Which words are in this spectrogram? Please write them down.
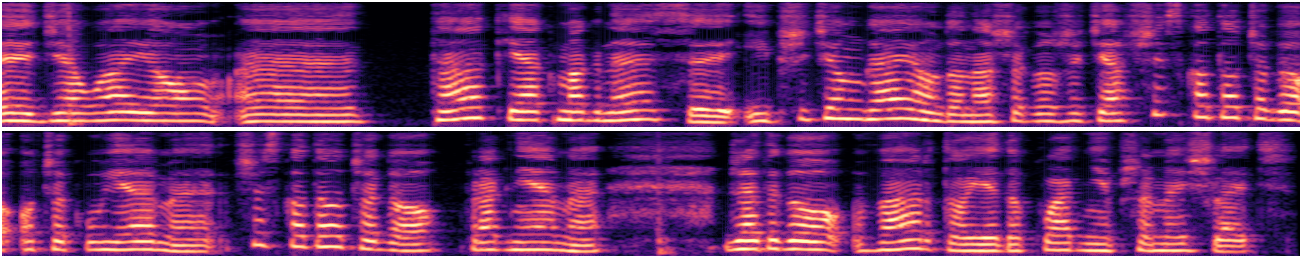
e, działają e, tak jak magnesy i przyciągają do naszego życia wszystko to, czego oczekujemy, wszystko to, czego pragniemy. Dlatego warto je dokładnie przemyśleć.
